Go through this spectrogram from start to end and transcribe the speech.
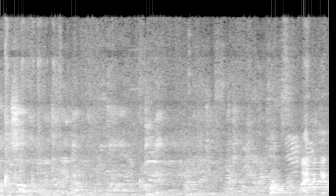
আচ্ছা সাউদা তুমি জন্য গান করবেন না দুলেন আই একটু কেক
